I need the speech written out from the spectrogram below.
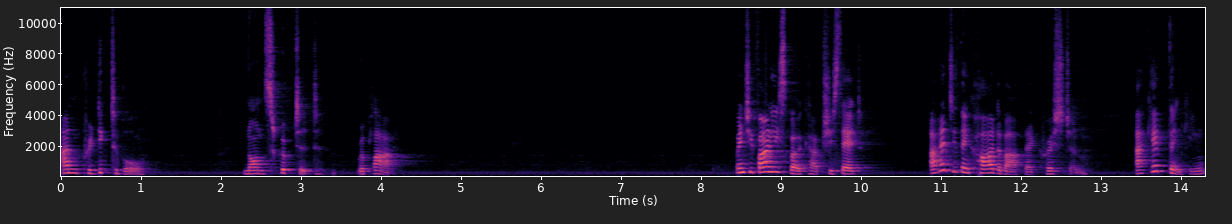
unpredictable, non scripted reply. When she finally spoke up, she said, I had to think hard about that question. I kept thinking,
